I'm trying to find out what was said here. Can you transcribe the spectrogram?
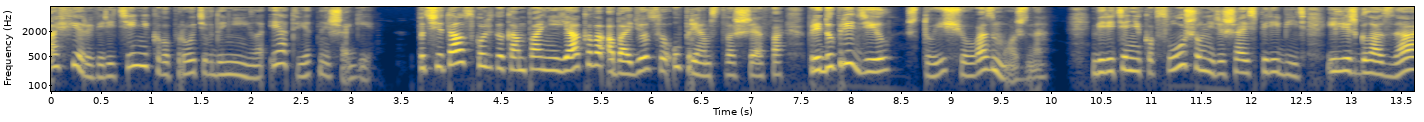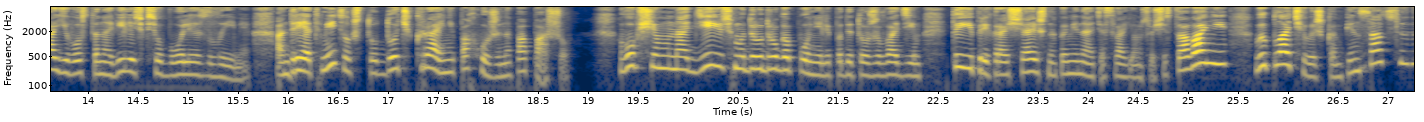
аферы Веретенникова против Даниила и ответные шаги. Подсчитал, сколько компании Якова обойдется упрямство шефа, предупредил, что еще возможно. Веретенников слушал, не решаясь перебить, и лишь глаза его становились все более злыми. Андрей отметил, что дочь крайне похожа на папашу. «В общем, надеюсь, мы друг друга поняли», — подытожил Вадим. «Ты прекращаешь напоминать о своем существовании, выплачиваешь компенсацию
